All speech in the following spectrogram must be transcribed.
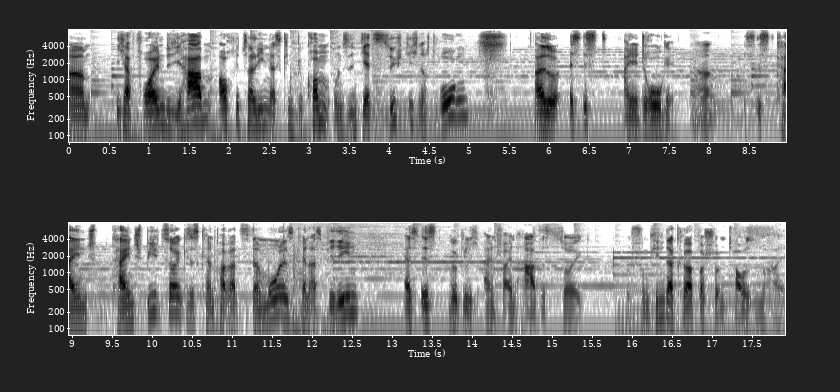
Ähm, ich habe Freunde, die haben auch Ritalin als Kind bekommen und sind jetzt süchtig nach Drogen. Also es ist eine Droge. Ja. Es ist kein, kein Spielzeug, es ist kein Paracetamol, es ist kein Aspirin. Es ist wirklich einfach ein hartes Zeug. Und vom Kinderkörper schon tausendmal.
